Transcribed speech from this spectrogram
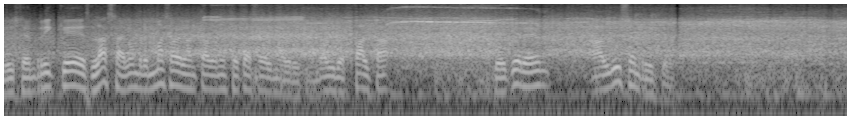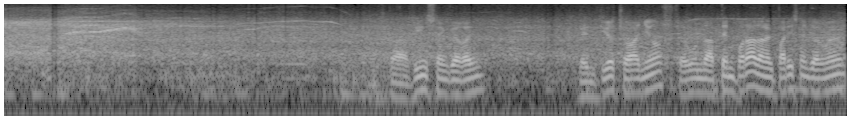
Luis Enrique es Lasa, el hombre más adelantado en este caso del Madrid. Han habido falta que quieren a Luis Enrique. Está Vincent Guerin, 28 años, segunda temporada en el Paris Saint-Germain,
